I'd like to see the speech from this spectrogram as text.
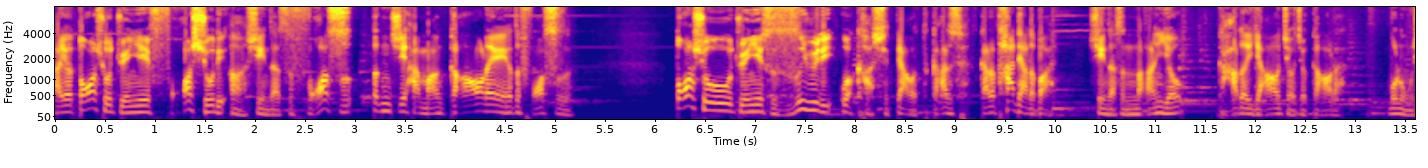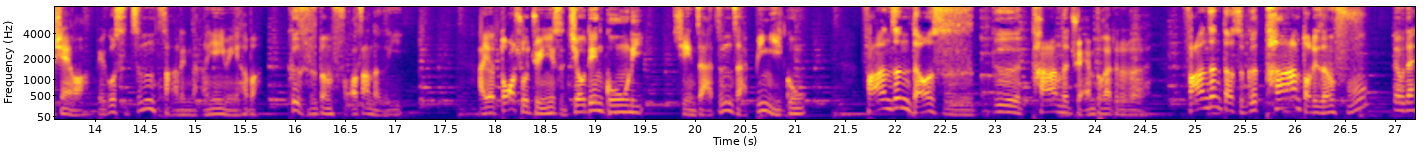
还有大学专业法学的啊，现在是法师，等级还蛮高嘞，啥子化师。大学专业是日语的，我靠，屌，搿个是搿个太屌了吧！现在是男优，搿个要求就高了。莫乱想啊，别个是正常的男演员，好吧？去日本发展而已。还有大学专业是酒店管理，现在正在殡仪馆，反正都是给躺的床铺对不对？反正都是给躺大的人服，对不对？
